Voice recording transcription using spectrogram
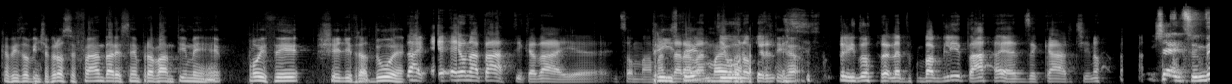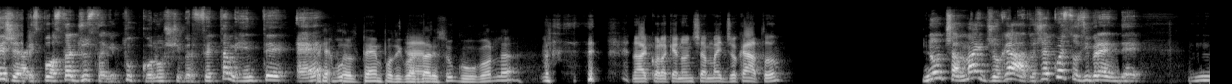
Capito, Vince? Però se fai andare sempre avanti me, poi te scegli tra due. Dai, è, è una tattica, dai. eh, insomma, Triste, mandare ma avanti è uno per, tattica. per ridurre le probabilità e azzeccarci, no? Vincenzo, invece, la risposta giusta che tu conosci perfettamente Perché hai è avuto il tempo di guardare Eh. su Google. no, è quello che non ci ha mai giocato? non ci ha mai giocato. Cioè, questo si prende mh,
